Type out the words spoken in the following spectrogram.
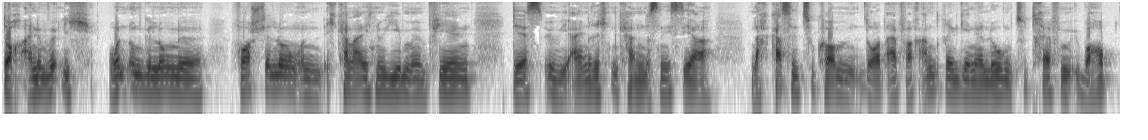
doch eine wirklich rundum gelungene Vorstellung und ich kann eigentlich nur jedem empfehlen, der es irgendwie einrichten kann, das nächste Jahr nach Kassel zu kommen, dort einfach andere Genealogen zu treffen, überhaupt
